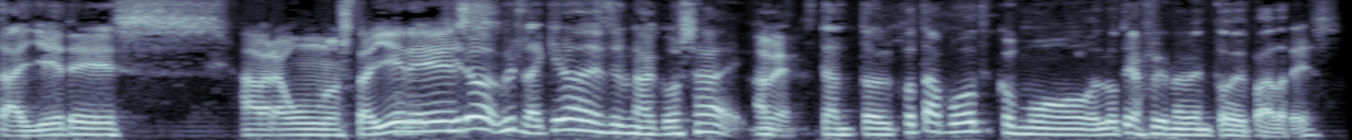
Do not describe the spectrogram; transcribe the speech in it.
talleres. Habrá unos talleres. Quiero, verdad, quiero decir una cosa. A ver. Tanto el JPod como el otro día fui a un evento de padres.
